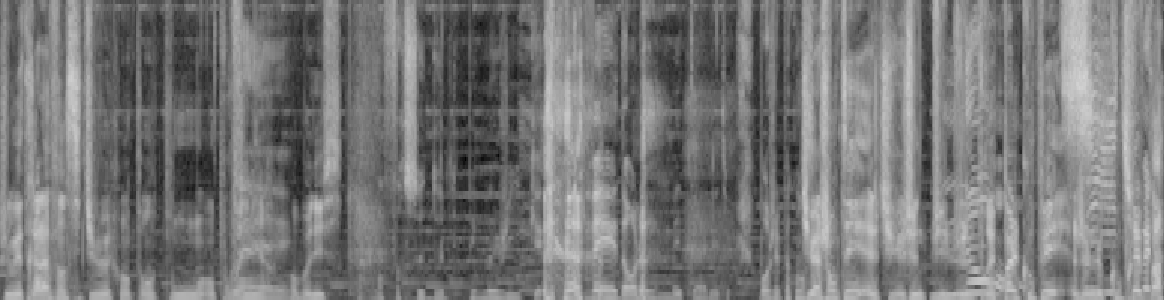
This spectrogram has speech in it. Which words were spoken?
Je le mettrai à la fin si tu veux, en, en- en- en- pour Ouais. finir, en bonus. Par la force de l'épée magique avait dans le métal et tout. Bon, je vais pas. Tu as à chanter. chanté, tu, je, ne- tu- je ne pourrais pas le couper, je ne le couperai vas pas.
